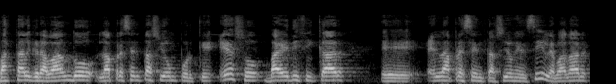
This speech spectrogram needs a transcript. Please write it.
va a estar grabando la presentación porque eso va a edificar eh, en la presentación en sí, le va a dar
